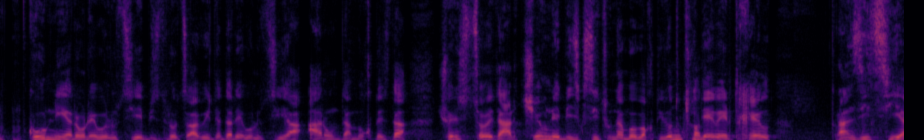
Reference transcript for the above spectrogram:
მგონია, რომ რევოლუციების დრო წავიდა და რევოლუცია არ უნდა მოხდეს და ჩვენ სწორედ არჩევნების გზით უნდა მოვახდინოთ კიდევ ერთხელ ტრანზიცია,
